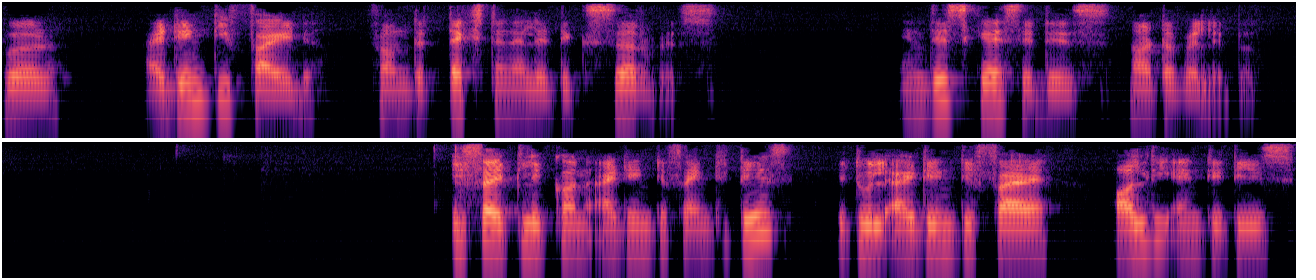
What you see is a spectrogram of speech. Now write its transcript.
were identified from the text analytics service. In this case, it is not available. If I click on identify entities, it will identify all the entities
